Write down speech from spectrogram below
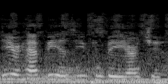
You're happy as you can be, aren't you?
